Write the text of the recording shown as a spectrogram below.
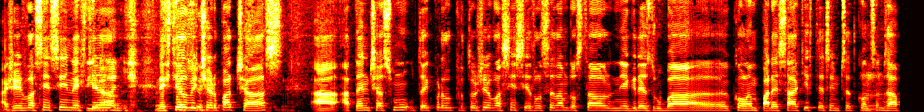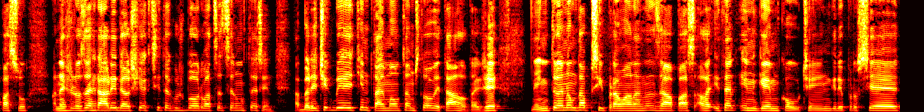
A že vlastně si nechtěl, nechtěl vyčerpat čas a, a ten čas mu utekl, protože vlastně Seattle se tam dostal někde zhruba eh, kolem 50 vteřin před koncem hmm. zápasu a než rozehráli další akci, tak už bylo 27 vteřin. A Beliček by je tím timeoutem z toho vytáhl. Takže není to jenom ta příprava na ten zápas, ale i ten in-game coaching, kdy prostě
